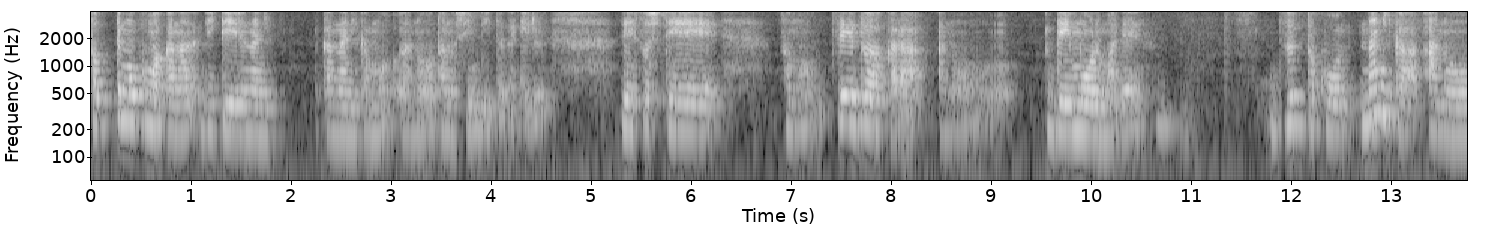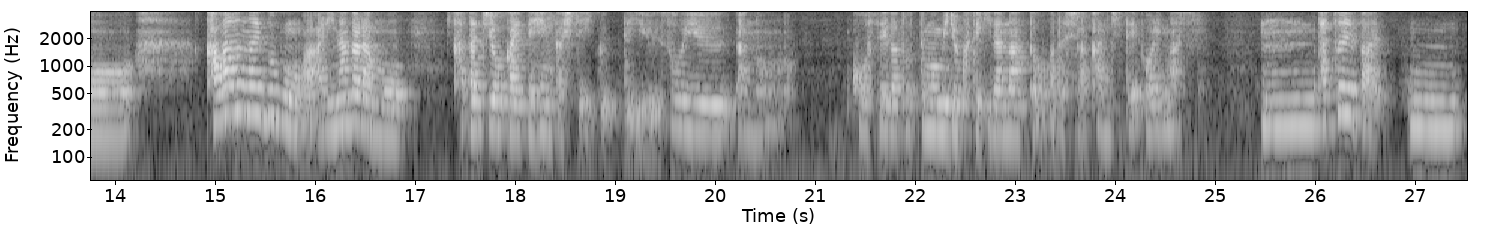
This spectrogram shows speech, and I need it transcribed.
とっても細かなディテール何か何かもあの楽しんでいただけるでそしてそのゼードアからあのデイモールまでずっとこう何かあの変わらない部分はありながらも形を変えて変化していくっていうそういうあの構成がとっても魅力的だなと私は感じております。うん例えばうん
